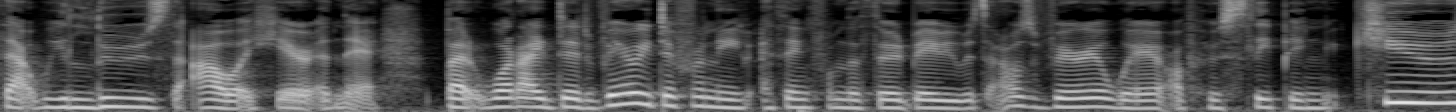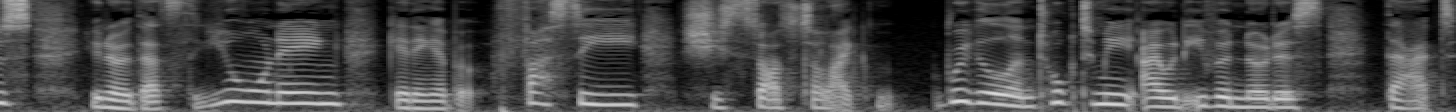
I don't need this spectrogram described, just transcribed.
that we lose the hour here and there. But what I did very differently I think from the third baby was I was very aware of her sleeping cues. You know that's the yawning getting a bit fussy. She starts to like wriggle and talk to me. I would even notice that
